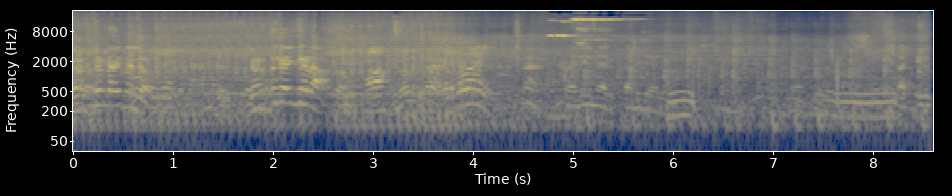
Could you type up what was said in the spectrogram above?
ചെറുതുണ്ടായിരുന്നല്ലോ. ചെറുത് കഴിഞ്ഞടാ. തട്ടിയത്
